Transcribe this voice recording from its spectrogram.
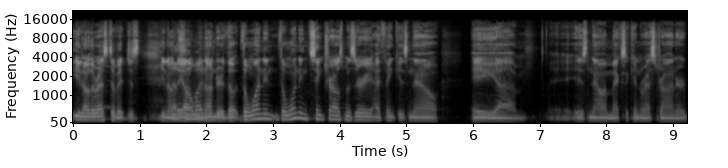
you know the rest of it just you know Not they so all went much. under. The the one in the one in St. Charles, Missouri, I think is now a um, is now a Mexican restaurant or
